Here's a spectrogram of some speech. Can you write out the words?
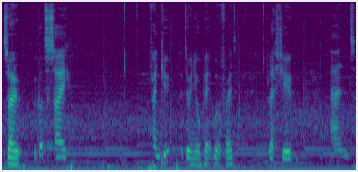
So we've got to say thank you for doing your bit, Wilfred. Bless you, and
